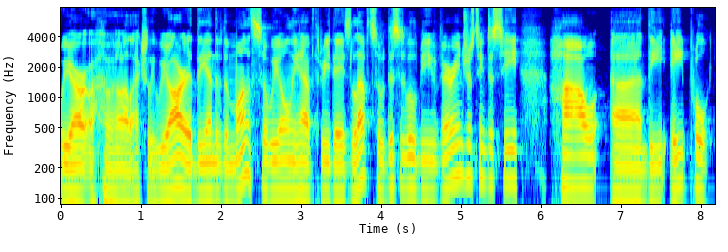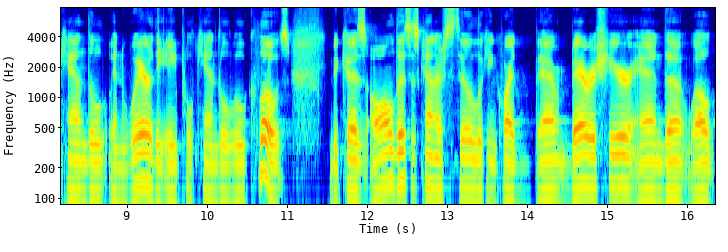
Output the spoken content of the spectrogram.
we are well actually we are at the end of the month so we only have three days left. So this will be very interesting to see how uh, the April candle and where the April candle will close because all this is kind of still looking quite bear bearish here. And uh, well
